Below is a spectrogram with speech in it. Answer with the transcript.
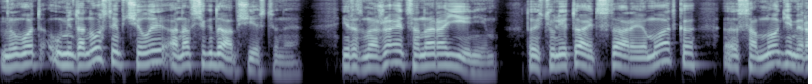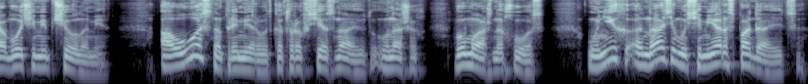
Ну вот у медоносной пчелы она всегда общественная. И размножается она роением. То есть улетает старая матка э, со многими рабочими пчелами. А у ос, например, вот, которых все знают, у наших бумажных ос, у них на зиму семья распадается.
